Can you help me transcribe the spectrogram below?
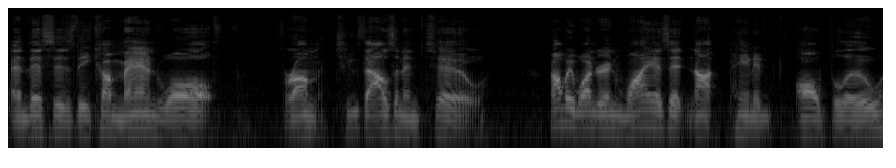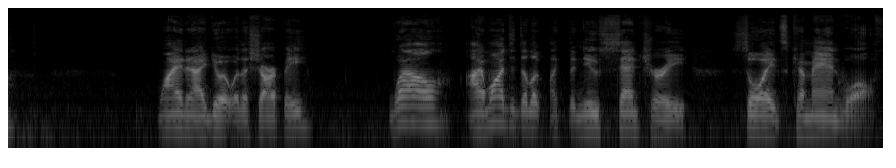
And this is the Command Wolf from 2002. Probably wondering, why is it not painted all blue? Why did I do it with a Sharpie? Well, I wanted it to look like the new Century Zoids Command Wolf.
